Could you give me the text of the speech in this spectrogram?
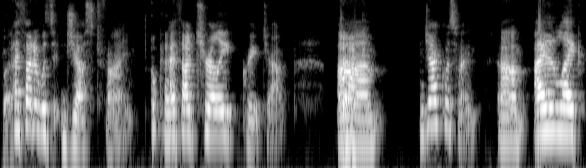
But I thought it was just fine. okay. I thought Shirley, great job. Jack? Um, Jack was fine. Um, I like.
